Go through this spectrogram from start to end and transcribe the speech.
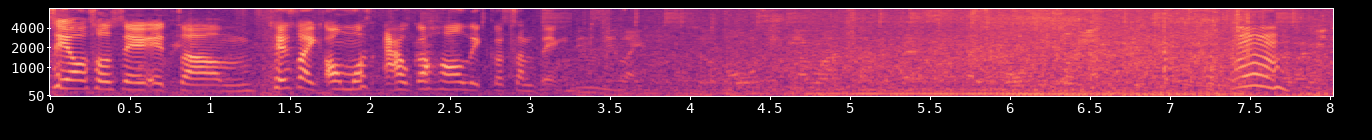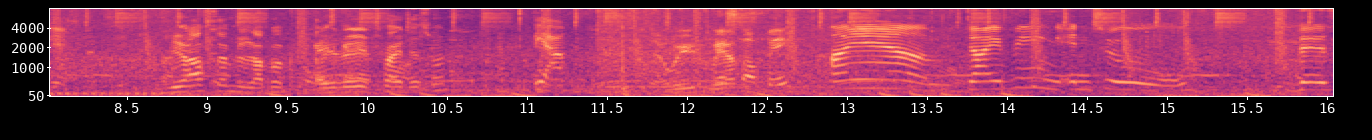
They also say it um tastes like almost alcoholic or something. You ask them to double. Are you ready to try this one? Yeah. Yeah, we, we Next have. I am diving into this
